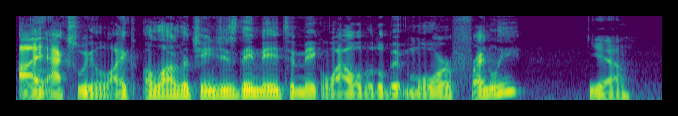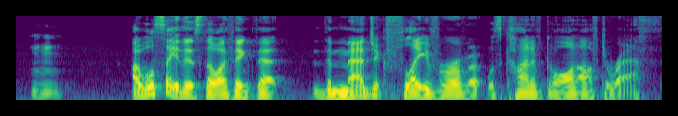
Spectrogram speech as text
I actually like a lot of the changes they made to make WoW a little bit more friendly. Yeah. Mm-hmm. I will say this though. I think that the magic flavor of it was kind of gone after Wrath.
